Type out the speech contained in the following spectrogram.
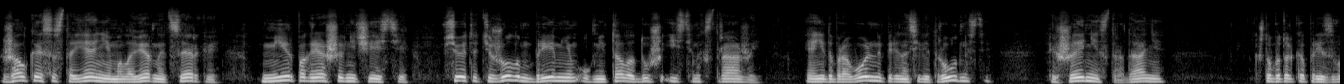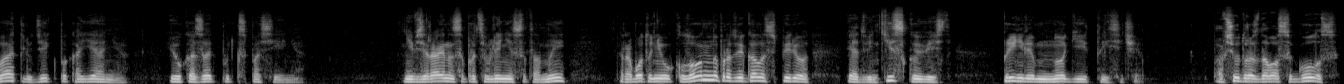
Жалкое состояние маловерной церкви, мир, погрязший в нечестии – все это тяжелым бременем угнетало души истинных стражей, и они добровольно переносили трудности, лишения, страдания, чтобы только призвать людей к покаянию и указать путь к спасению. Невзирая на сопротивление сатаны, работа неуклонно продвигалась вперед, и адвентистскую весть приняли многие тысячи. Повсюду раздавался голос,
